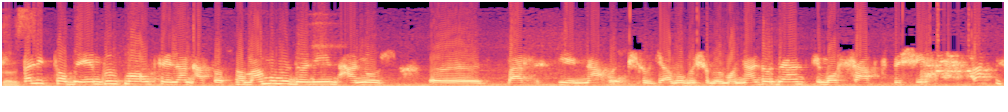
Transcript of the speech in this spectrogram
درست. ولی تا به امروز ما فعلا اساسنامه‌مون رو داریم هنوز بررسی نهاییش رو جوابش رو به ما ندادن که ما ثبت بشیم وقتی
